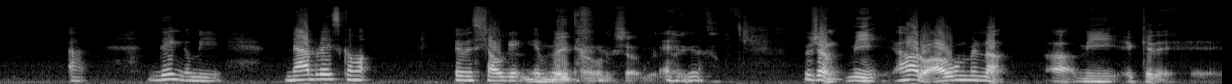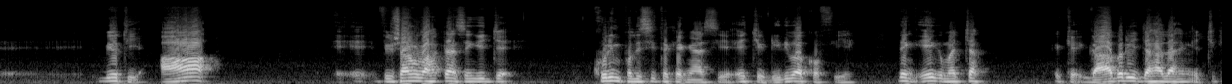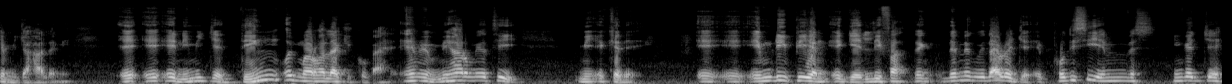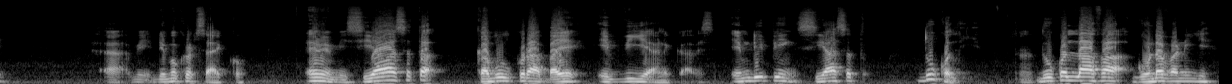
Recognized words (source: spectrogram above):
දෙමි නෑබ්‍රයිස් කම එව ශව්ගෙන් විෂන් මී හාරු අවුන් මෙන්න මේ එක්කෙද බියති ආ ෆිෂාම වහකන් සිංගිච්ච කුරින් පොලිසිතකෙන් ඇසිය එච්චි ඩිදිවා කොෆියේ දැන් ඒක මච්චක් එක ගාබරි ජහලහෙන් එච්චි කෙමි ජහලනි. ඒ ඒ ඒ නිමිජ්ජ දෙන් ඔයි මරහලා කිකු බෑ. එහෙම මිහරු මියති මේ එක්කෙද ඒ ඒ MDP යන් ඒ ගෙල්ලිෆා. දැන් දැන් මේක විදාලෙජ්ජ පොලිසි එම්වස් හිඟජ්ජ මේ ඩෙමොක්‍රට්ස් එක්කෝ එමෙ සියාසත කබුල් කුරා බය එව්විය අනකාවෙස් MDPින් සියාසත දූකොල්ලිය දූකොල්ලාෆා ගොඩ වනියේ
